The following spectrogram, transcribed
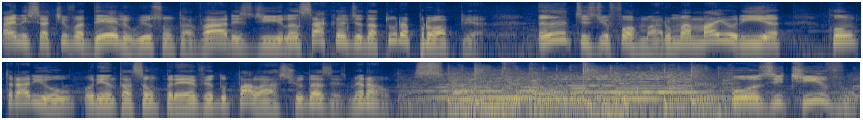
A iniciativa dele, Wilson Tavares, de lançar candidatura própria antes de formar uma maioria, contrariou orientação prévia do Palácio das Esmeraldas. Positivo.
